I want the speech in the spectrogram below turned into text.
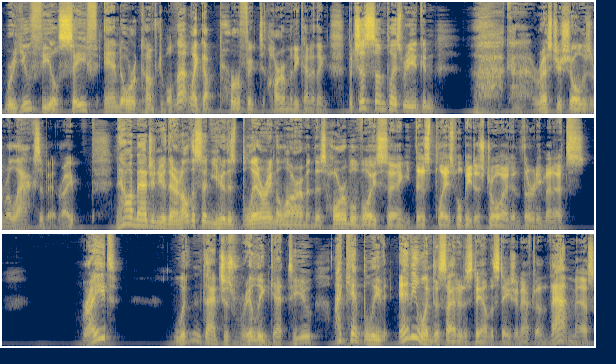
where you feel safe and or comfortable not like a perfect harmony kind of thing but just someplace where you can uh, kind of rest your shoulders and relax a bit right now imagine you're there and all of a sudden you hear this blaring alarm and this horrible voice saying this place will be destroyed in 30 minutes right wouldn't that just really get to you? I can't believe anyone decided to stay on the station after that mess,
